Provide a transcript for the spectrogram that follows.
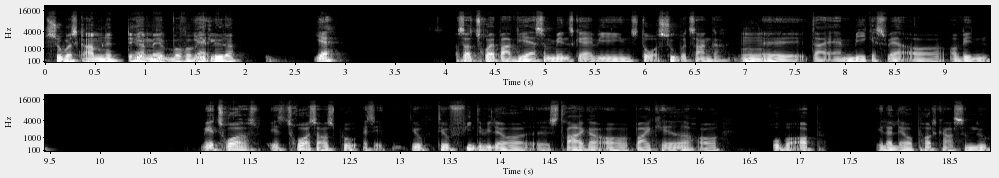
super skræmmende, det her Ja, med, vi- hvorfor vi ja. ikke lytter. ja. Og så tror jeg bare, at vi er som mennesker, at vi er en stor supertanker, Mm. øh, der er mega svær at, at vinde. Men jeg tror, jeg tror så også på, altså, det, er jo, det er jo fint, at vi laver øh, strækker og barrikader og råber op, eller laver podcast som nu.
